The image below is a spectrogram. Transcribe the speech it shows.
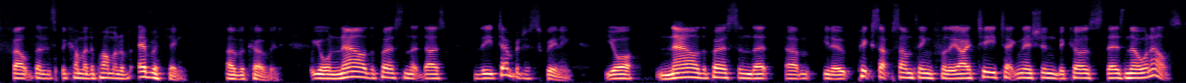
felt that it's become a department of everything over COVID. You're now the person that does the temperature screening. You're now the person that um, you know picks up something for the IT technician because there's no one else.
